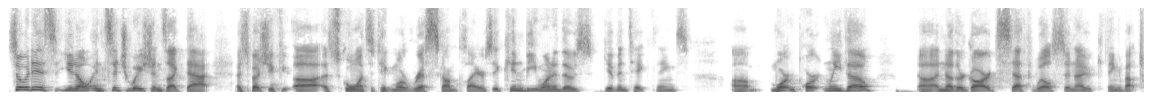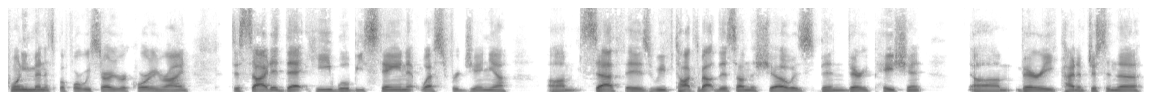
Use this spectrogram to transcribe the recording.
So it is, you know, in situations like that, especially if uh, a school wants to take more risk on players, it can be one of those give and take things. Um, more importantly, though, uh, another guard, Seth Wilson, I think about 20 minutes before we started recording, Ryan, decided that he will be staying at West Virginia. Um, Seth is, we've talked about this on the show, has been very patient, um, very kind of just in the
